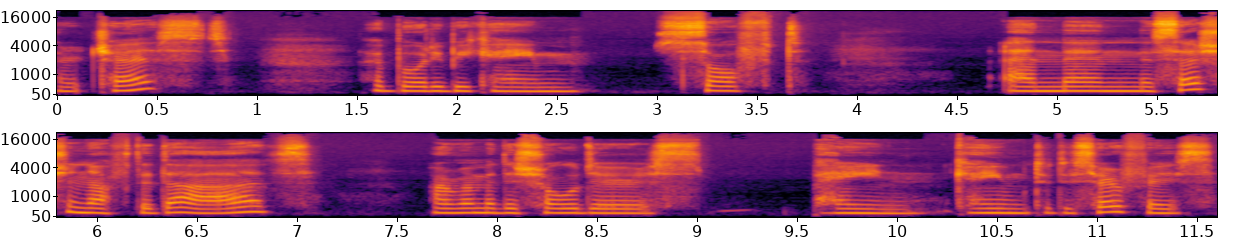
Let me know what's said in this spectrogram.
her chest her body became soft. And then the session after that, I remember the shoulders pain came to the surface.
